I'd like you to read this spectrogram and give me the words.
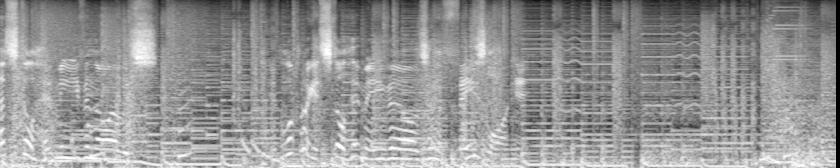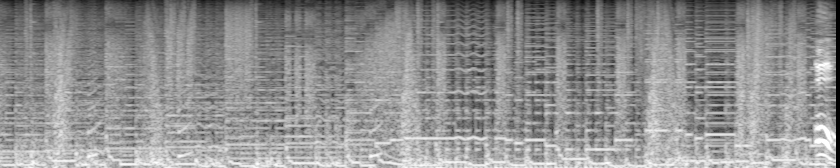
that still hit me even though I was... It looked like it still hit me even though I was in the phase locket. Oh!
